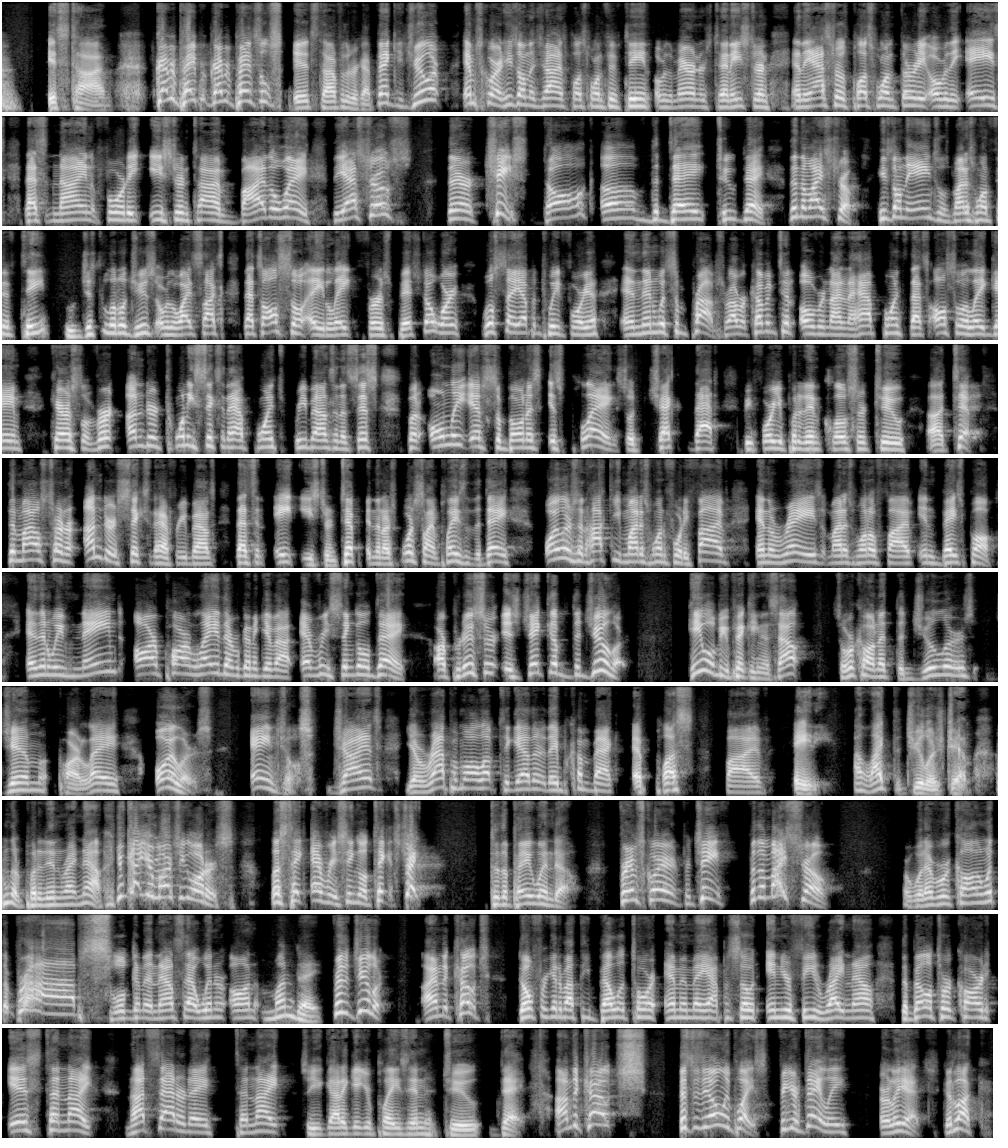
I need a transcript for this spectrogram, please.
It's time. Grab your paper, grab your pencils. It's time for the recap. Thank you, Jeweler. M squared, he's on the Giants plus 115 over the Mariners 10 Eastern, and the Astros plus 130 over the A's. That's 940 Eastern time. By the way, the Astros, they're Chiefs dog of the day today. Then the Maestro, he's on the Angels minus 115, just a little juice over the White Sox. That's also a late first pitch. Don't worry, we'll stay up and tweet for you. And then with some props, Robert Covington over nine and a half points. That's also a late game. Caris LeVert under 26 and a half points, rebounds, and assists, but only if Sabonis is playing. So check that before you put it in closer to uh, tip. Then Miles Turner under six and a half rebounds. That's an eight Eastern tip. And then our sports line plays of the day Oilers and hockey minus 145, and the Rays minus 105 in baseball. And then we've named our parlay that we're going to give out every single day. Our producer is Jacob the Jeweler. He will be picking this out. So we're calling it the Jewelers Gym Parlay. Oilers, Angels, Giants. You wrap them all up together, they come back at plus 580. I like the Jewelers Gym. I'm going to put it in right now. You've got your marching orders. Let's take every single ticket straight to the pay window. For M squared, for Chief, for the Maestro, or whatever we're calling with the props. We're going to announce that winner on Monday. For the jeweler, I am the coach. Don't forget about the Bellator MMA episode in your feed right now. The Bellator card is tonight, not Saturday, tonight. So you got to get your plays in today. I'm the coach. This is the only place for your daily early edge. Good luck.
